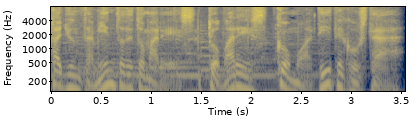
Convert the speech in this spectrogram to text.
Ayuntamiento de Tomares. Tomares como a ti te gusta.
